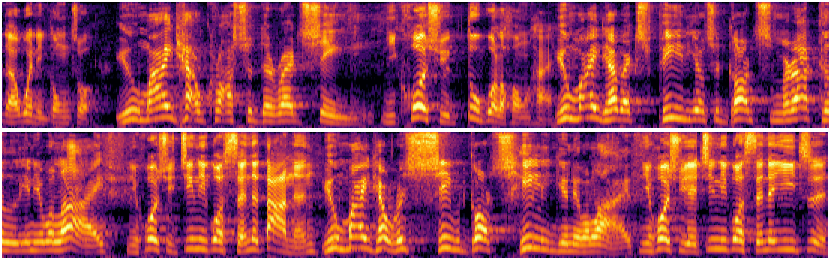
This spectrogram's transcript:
来为你工作。 You might have crossed the Red Sea. 你或许渡过了红海， You might have experienced God's miracle in your life. 你或许经历过神的大能， You might have received God's healing in your life. 你或许也经历过神的医治，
